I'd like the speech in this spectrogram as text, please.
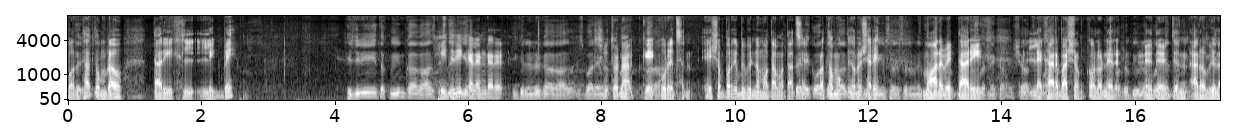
পন্থা তোমরাও তারিখ লিখবে। হিজরি ক্যালেন্ডার সূচনা কে করেছেন? এ সম্পর্কে বিভিন্ন মতামত আছে। প্রথম উক্তি অনুসারে মহানবীর তারিখ লেখার বা সংকলনের নির্দেশ দেন। রবিউল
